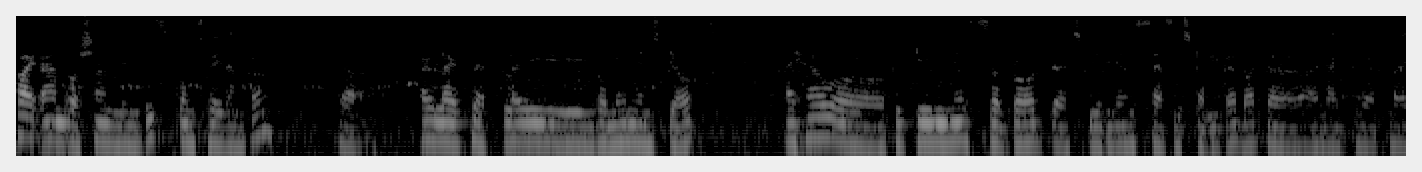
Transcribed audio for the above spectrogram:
Hi, I'm Roshan Mendis from Sri Lanka. I would like to apply Romanian jobs. I have uh, 15 years abroad experience as a storekeeper, but uh, I like to apply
